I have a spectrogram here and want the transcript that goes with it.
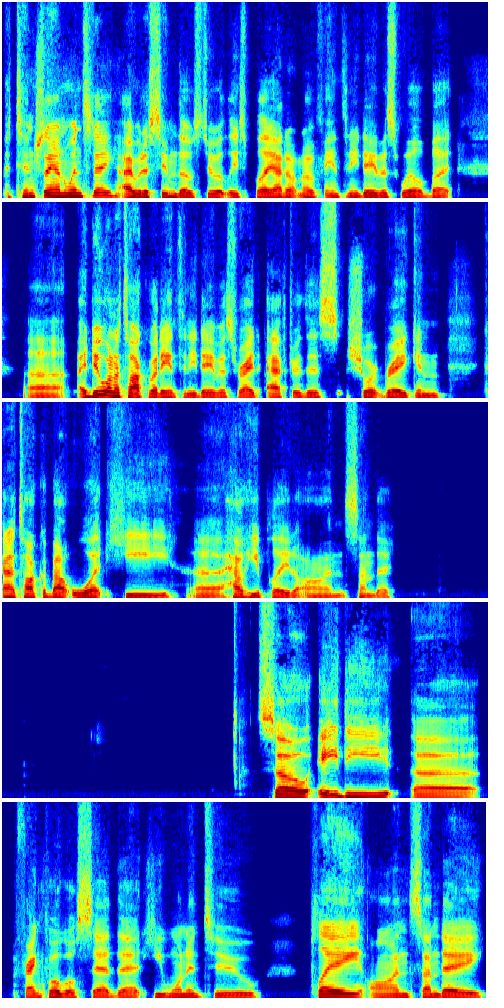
potentially on Wednesday. I would assume those two at least play. I don't know if Anthony Davis will, but uh I do want to talk about Anthony Davis right after this short break and kind of talk about what he uh how he played on Sunday. So AD uh Frank Vogel said that he wanted to play on Sunday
